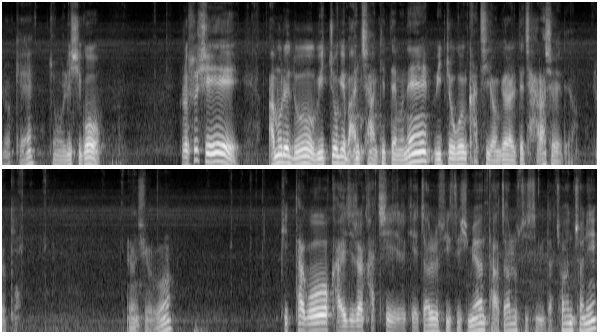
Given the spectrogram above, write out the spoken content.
이렇게 좀 올리시고 그리고 숱이 아무래도 위쪽에 많지 않기 때문에 위쪽은 같이 연결할 때 잘 하셔야 돼요. 이렇게 이런 식으로 핏하고 가이즈랑 같이 이렇게 자를 수 있으시면 다 자를 수 있습니다. 천천히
